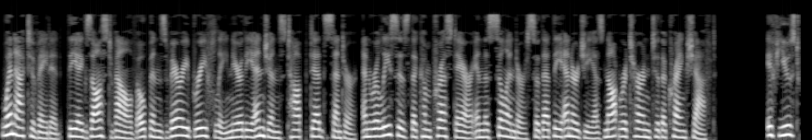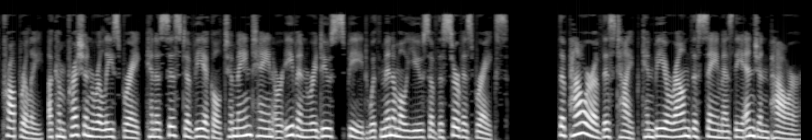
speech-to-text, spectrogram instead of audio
When activated, the exhaust valve opens very briefly near the engine's top dead center, and releases the compressed air in the cylinder so that the energy is not returned to the crankshaft. If used properly, a compression release brake can assist a vehicle to maintain or even reduce speed with minimal use of the service brakes. The power of this type can be around the same as the engine power.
